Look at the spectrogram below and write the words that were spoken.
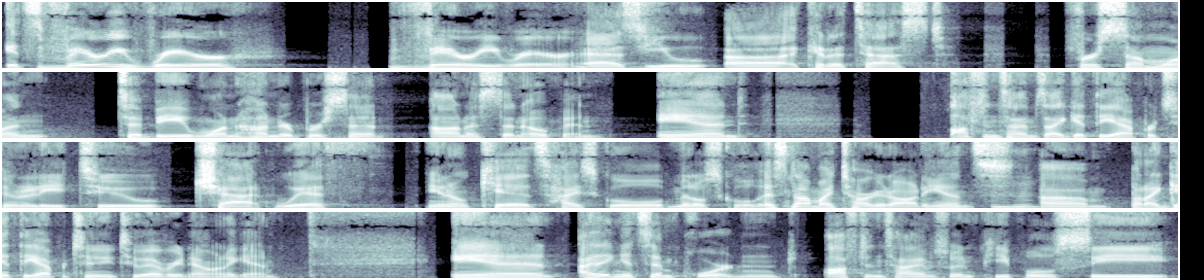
it's very rare, very rare, as you uh, can attest, for someone to be one hundred percent honest and open. And oftentimes, I get the opportunity to chat with you know kids, high school, middle school. It's not my target audience, um, but I get the opportunity to every now and again. And I think it's important oftentimes when people see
